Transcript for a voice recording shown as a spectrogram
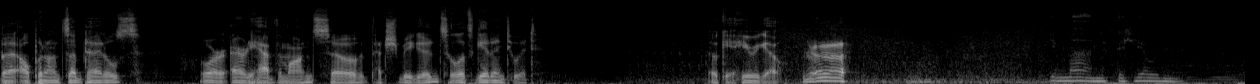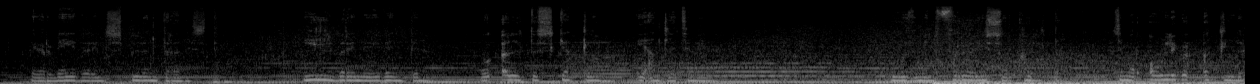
But I'll put on subtitles, or I already have them on, so that should be good. So let's get into it. Okay, here we go. Ah. Ég man eftir hljóðinu þegar splundraðist, í vindinum og öldu skellum í andliti mínu. Húð mín fröys úr kulda sem var ólíkur öllu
